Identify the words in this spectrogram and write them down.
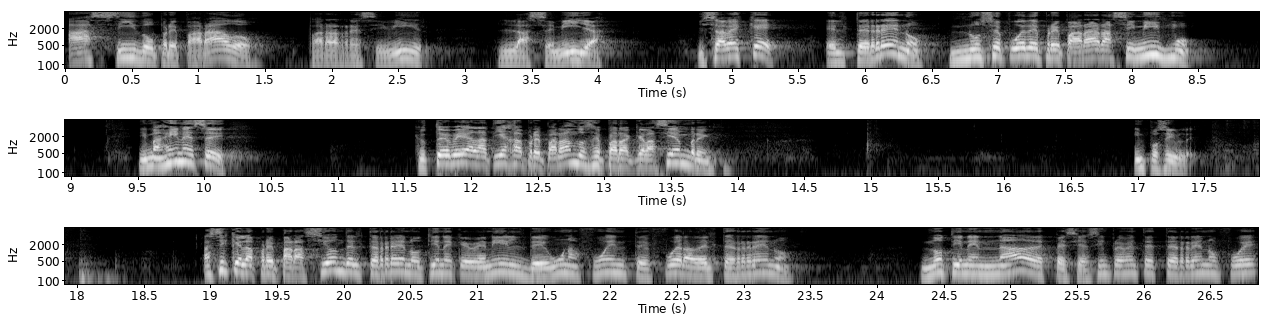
ha sido preparado para recibir la semilla. ¿Y sabes qué? El terreno no se puede preparar a sí mismo. Imagínese que usted vea la tierra preparándose para que la siembren. Imposible. Así que la preparación del terreno tiene que venir de una fuente fuera del terreno. No tiene nada de especial, simplemente el terreno fue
